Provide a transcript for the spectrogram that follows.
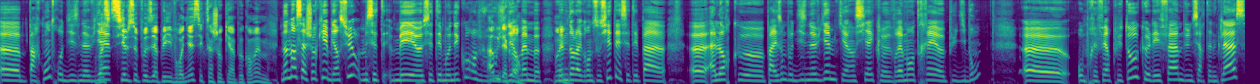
Euh, par contre, au 19e... Enfin, si elle se faisait appeler ivrognesse, c'est que ça choquait un peu quand même. Non, non, ça choquait, bien sûr, mais c'était, mais euh, c'était monnaie courante. Je, Ah oui, je veux dire, même, Oui. même dans la grande société, c'était pas. alors que, par exemple, au 19e, qui est un siècle vraiment très pudibond, on préfère plutôt que les femmes d'une certaine classe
